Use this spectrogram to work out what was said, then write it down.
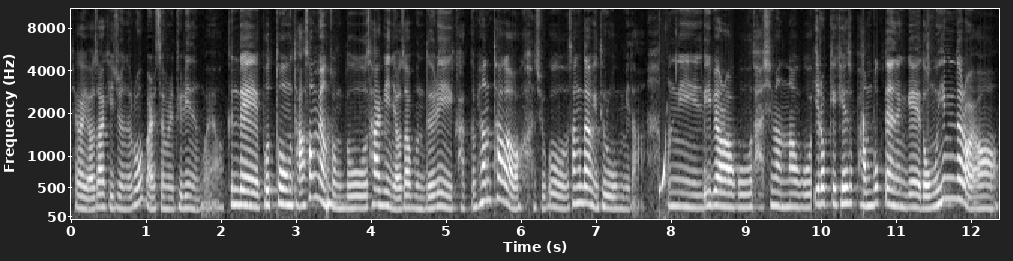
제가 여자 기준으로 말씀을 드리는 거예요. 근데 보통 다섯 명 정도 사귄 여자분들이 가끔 현타가 와가지고 상담이 들어옵니다. 언니 이별하고 다시 만나고 이렇게 계속 반복되는 게 너무 힘들어요.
